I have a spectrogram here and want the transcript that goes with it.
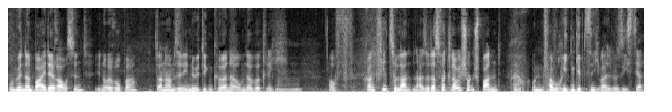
Und wenn dann beide raus sind in Europa, dann haben sie die nötigen Körner, um da wirklich mhm auf Rang 4 zu landen. Also das wird, glaube ich, schon spannend. Ja. Und Favoriten gibt es nicht, weil du siehst ja,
